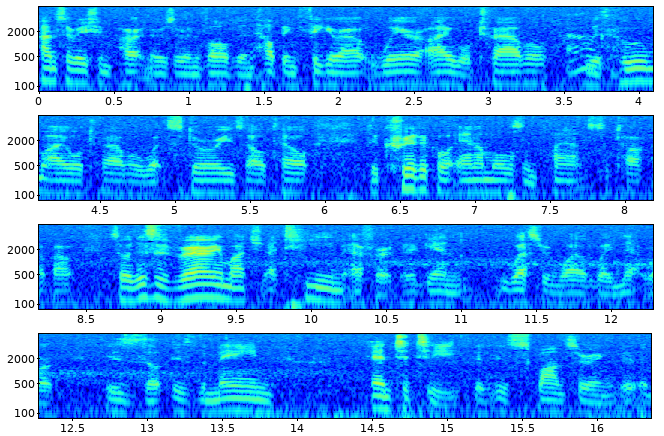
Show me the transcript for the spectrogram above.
conservation partners are involved in helping figure out where I will travel, oh. with whom I will travel, what stories I'll tell, the critical animals and plants to talk about. So this is very much a team effort. Again, Western Wildway Network is the, is the main entity that is sponsoring and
